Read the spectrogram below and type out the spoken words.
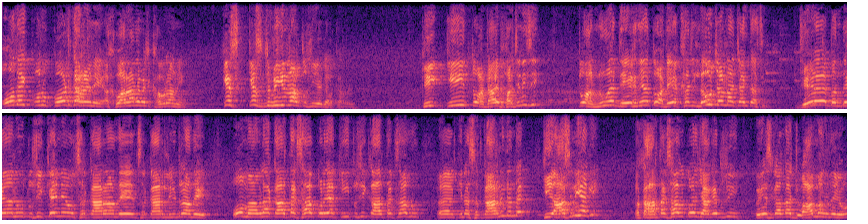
ਉਹਦੇ ਉਹਨੂੰ ਕੋਟ ਕਰ ਰਹੇ ਨੇ, ਅਖਬਾਰਾਂ ਦੇ ਵਿੱਚ ਖਬਰਾਂ ਨੇ। ਕਿਸ ਕਿਸ ਜ਼ਮੀਰ ਨਾਲ ਤੁਸੀਂ ਇਹ ਗੱਲ ਕਰ ਰਹੇ ਹੋ? ਕੀ ਕੀ ਤੁਹਾਡਾ ਇਹ ਫਰਜ਼ ਨਹੀਂ ਸੀ? ਤੁਹਾਨੂੰ ਇਹ ਦੇਖਦੇ ਆ ਤੁਹਾਡੇ ਅੱਖਾਂ 'ਚ ਲਹੂ ਚੜਨਾ ਚਾਹੀਦਾ ਸੀ। ਜਿਹੜੇ ਬੰਦਿਆਂ ਨੂੰ ਤੁਸੀਂ ਕਹਿੰਦੇ ਹੋ ਸਰਕਾਰਾਂ ਦੇ, ਸਰਕਾਰ ਲੀਡਰਾਂ ਦੇ ਉਹ ਮਾਮਲਾ ਅਕਾਲ ਤਖਤ ਸਾਹਿਬ ਕੋਲ ਆ ਕੀ ਤੁਸੀਂ ਅਕਾਲ ਤਖਤ ਸਾਹਿਬ ਨੂੰ ਅਹ, ਕੀ ਸਤਿਕਾਰ ਨਹੀਂ ਦਿੰਦੇ? ਕੀ ਆਸ ਨਹੀਂ ਹੈਗੀ? ਅਕਾਲ ਤਖਤ ਸਾਹਿਬ ਕੋਲ ਜਾ ਕੇ ਤੁਸੀਂ ਇਸ ਗੱਲ ਦਾ ਜਵਾਬ ਮੰਗਦੇ ਹੋ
